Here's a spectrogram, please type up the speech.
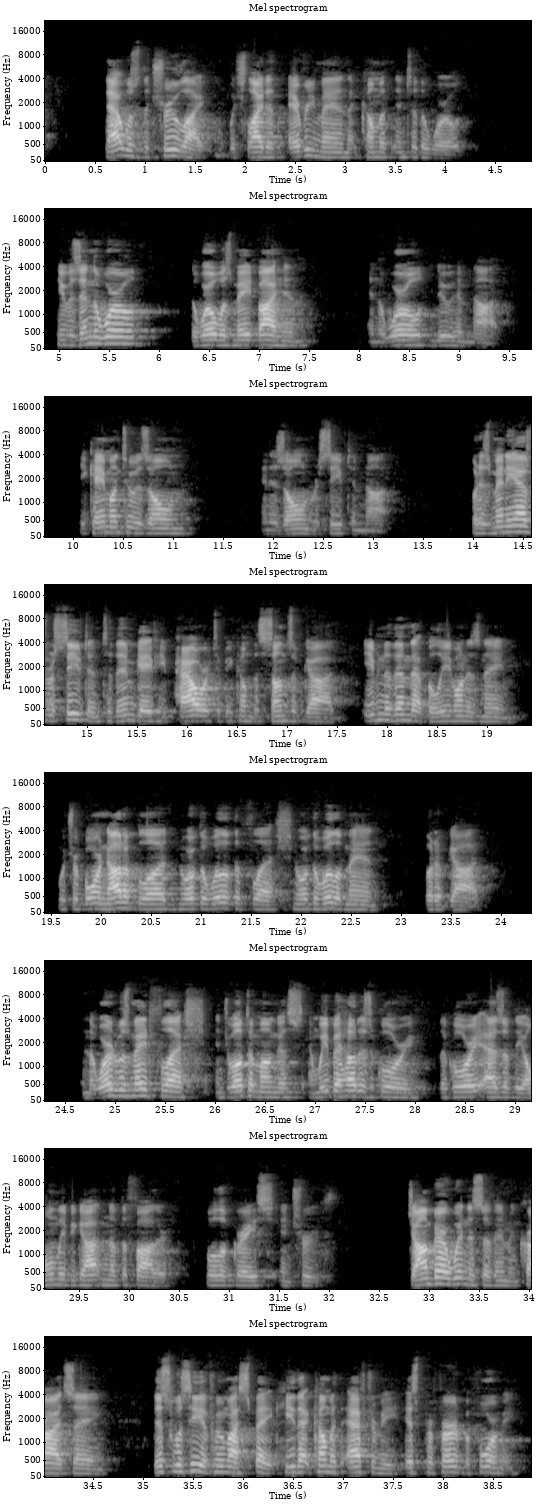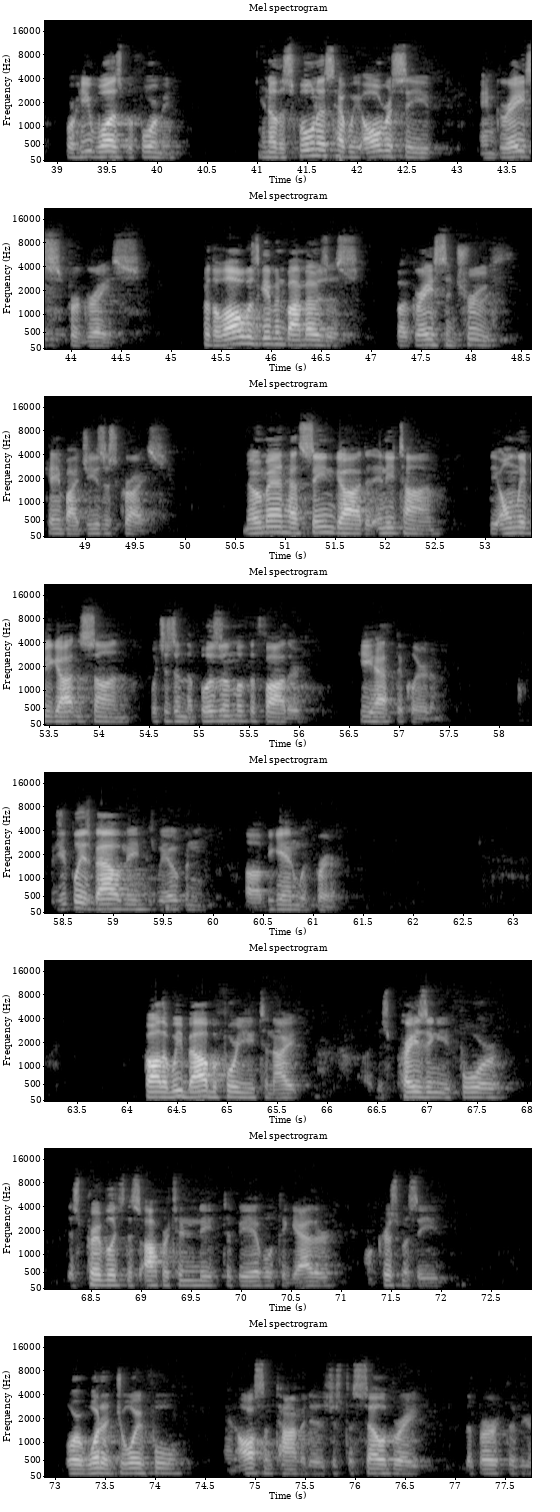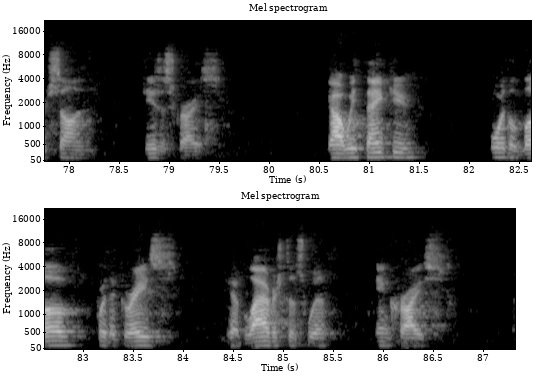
That was the true light, which lighteth every man that cometh into the world. He was in the world, the world was made by him and the world knew him not. He came unto his own, and his own received him not. But as many as received him, to them gave he power to become the sons of God, even to them that believe on his name, which were born not of blood, nor of the will of the flesh, nor of the will of man, but of God. And the Word was made flesh, and dwelt among us, and we beheld his glory, the glory as of the only begotten of the Father, full of grace and truth. John bare witness of him, and cried, saying, this was he of whom I spake. He that cometh after me is preferred before me, for he was before me. And of his fullness have we all received, and grace for grace. For the law was given by Moses, but grace and truth came by Jesus Christ. No man hath seen God at any time. The only begotten Son, which is in the bosom of the Father, he hath declared him. Would you please bow with me as we open, uh, begin with prayer? Father, we bow before you tonight, uh, just praising you for this privilege, this opportunity to be able to gather on Christmas Eve. Lord, what a joyful and awesome time it is just to celebrate the birth of your Son, Jesus Christ. God, we thank you for the love, for the grace you have lavished us with in Christ.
